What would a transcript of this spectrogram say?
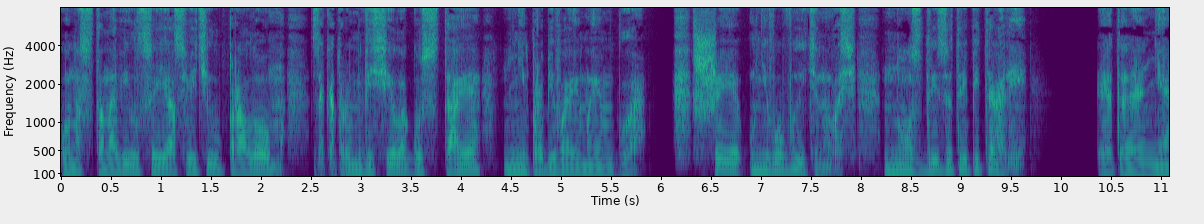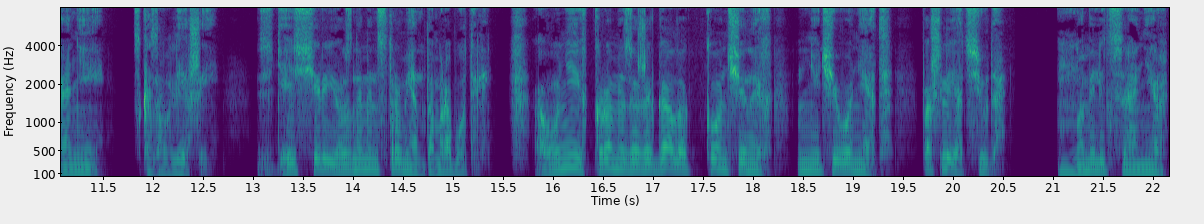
Он остановился и осветил пролом, за которым висела густая, непробиваемая мгла. Шея у него вытянулась, ноздри затрепетали. «Это не они», сказал Леший. «Здесь серьезным инструментом работали. А у них, кроме зажигалок конченых, ничего нет. Пошли отсюда». Но милиционер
